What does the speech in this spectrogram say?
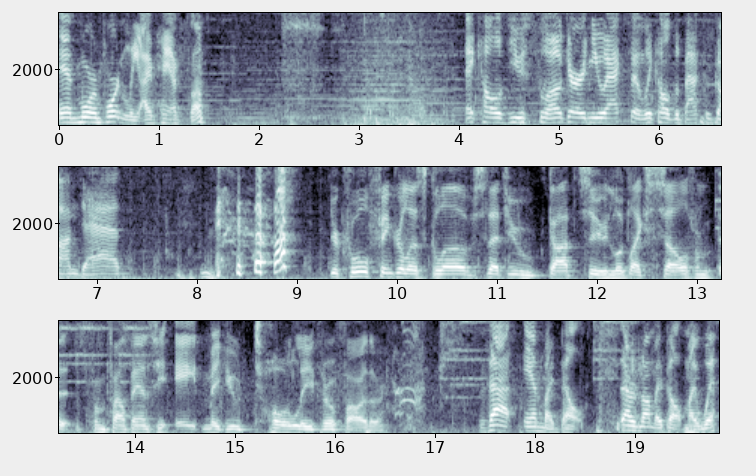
and more importantly, I'm handsome. it calls you Slugger, and you accidentally call the Bakugan Dad. Your cool fingerless gloves that you got to look like Zell from uh, from Final Fantasy VIII make you totally throw farther. That and my belt. or not my belt, my whip.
